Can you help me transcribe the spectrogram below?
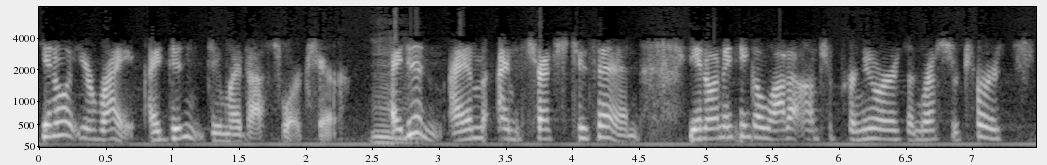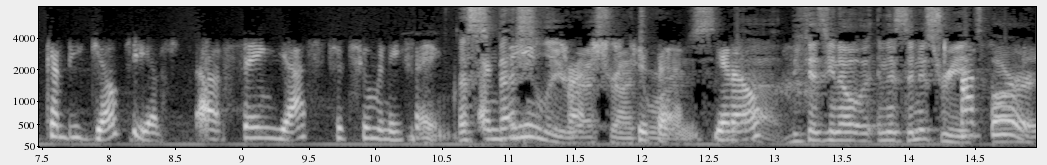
you know what, you're right. I didn't do my best work here. Mm-hmm. I didn't. I am I'm stretched too thin. You know, and I think a lot of entrepreneurs and restaurateurs can be guilty of of saying yes to too many things, especially restaurateurs. Thin, you know, yeah, because you know in this industry it's our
